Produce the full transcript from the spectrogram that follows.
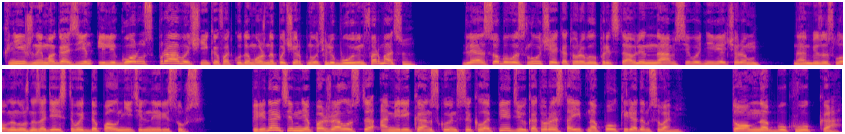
книжный магазин или гору справочников, откуда можно почерпнуть любую информацию. Для особого случая, который был представлен нам сегодня вечером, нам, безусловно, нужно задействовать дополнительные ресурсы. Передайте мне, пожалуйста, американскую энциклопедию, которая стоит на полке рядом с вами том на букву «К».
